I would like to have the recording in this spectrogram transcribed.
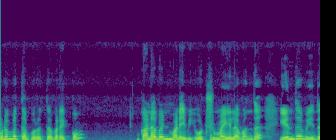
குடும்பத்தை பொறுத்த வரைக்கும் கணவன் மனைவி ஒற்றுமையில் வந்து எந்தவித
